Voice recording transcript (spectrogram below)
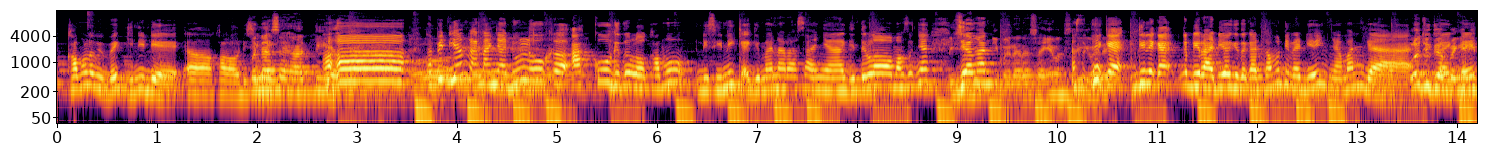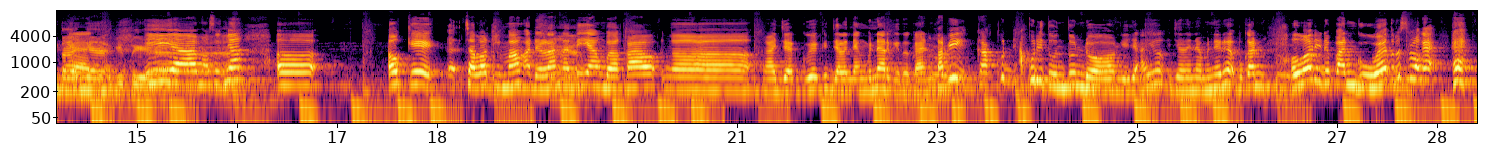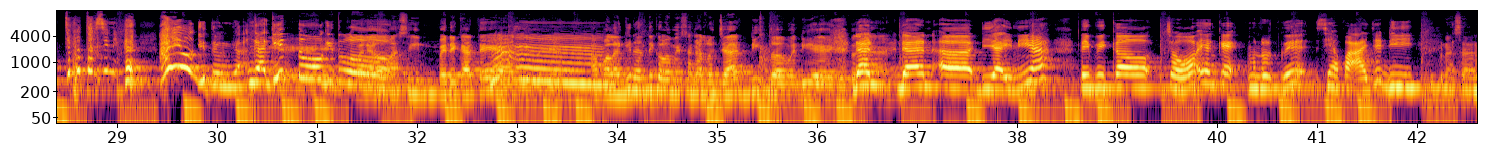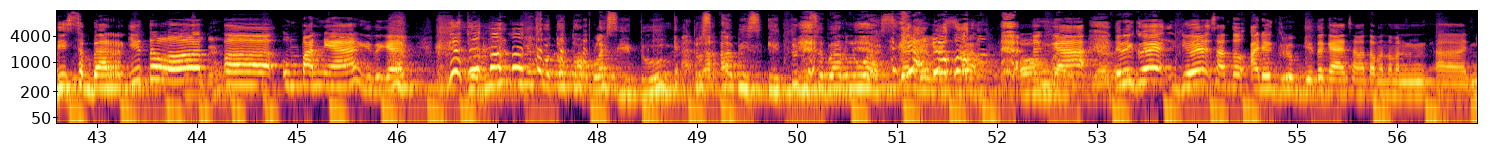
kamu lebih baik gini deh eh, kalau di sini Menasehati Ah, ya, ah. Kak? tapi dia Oh, nggak iya, nanya dulu ke aku gitu loh kamu di sini kayak gimana rasanya gitu loh maksudnya Di jangan gimana rasanya maksudnya Maksudnya gimana? kayak gini kayak di radio gitu kan kamu di radio nyaman nggak Lo juga pengen Baik-baik ditanya nggak? gitu ya? iya maksudnya eh, Oke, eh, calon imam adalah Iya. nanti yang bakal nge- ngajak gue ke jalan yang benar gitu kan. Betul. Tapi aku aku dituntun dong. Dia ayo jalan yang benar ya, bukan Betul. lo di depan gue terus lo kayak, "Heh, cepetan sini. Heh, ayo." gitu. Nggak nggak gitu Iya, iya, iya. gitu loh. Padahal masih PDKT ya gitu ya. Hmm. apalagi nanti kalau misalkan lo jadi tuh sama dia gitu dan kan. dan eh, dia ini ya tipikal cowok yang kayak menurut gue siapa aja di disebar gitu loh Maksudnya? eh, umpannya gitu kan lo punya foto toples gitu terus abis itu disebar luas. Kan Galesa oh enggak. Jadi gue gue satu ada grup gitu kan sama teman-temannya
